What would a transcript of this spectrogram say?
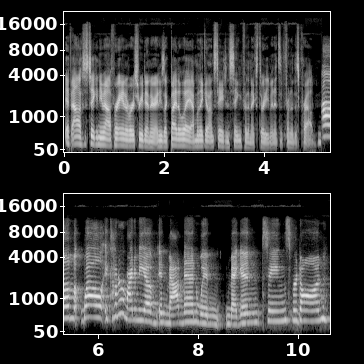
if Alex is taking you out for anniversary dinner and he's like, by the way, I'm going to get on stage and sing for the next 30 minutes in front of this crowd? Um, well, it kind of reminded me of in Mad Men when Megan sings for Don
